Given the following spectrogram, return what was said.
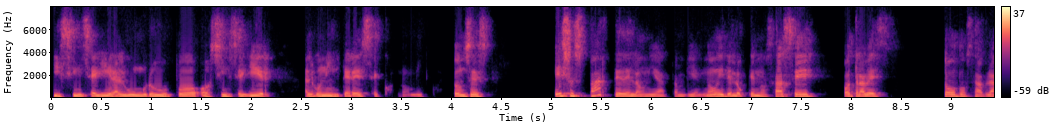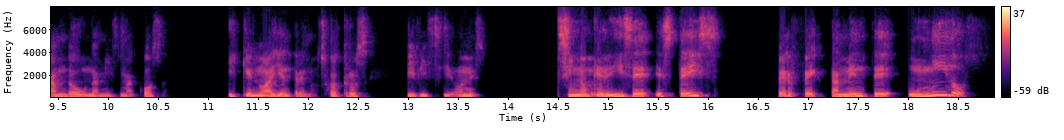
y sin seguir algún grupo o sin seguir algún interés económico. Entonces, eso es parte de la unidad también, ¿no? Y de lo que nos hace, otra vez, todos hablando una misma cosa y que no haya entre nosotros divisiones, sino que dice, estéis perfectamente unidos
